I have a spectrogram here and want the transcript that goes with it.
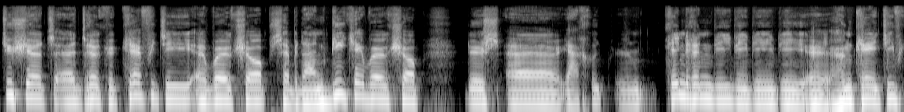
t-shirt eh, drukken, graffiti eh, workshops, ze hebben daar een DJ-workshop. Dus ja, goed, kinderen die, die, die, die hun creatieve,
